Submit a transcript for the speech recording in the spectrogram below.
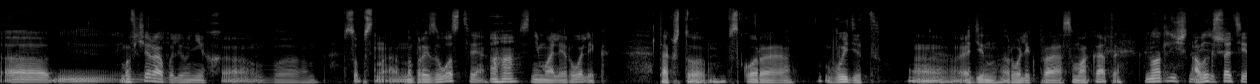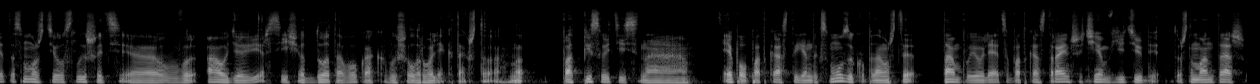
Э, мы вчера были у них, в, собственно, на производстве, ага. снимали ролик, так что скоро выйдет один ролик про самокаты. Ну, отлично. А видишь? вы, кстати, это сможете услышать в аудиоверсии еще до того, как вышел ролик. Так что ну, подписывайтесь на Apple подкасты Яндекс Музыку, потому что там появляется подкаст раньше, чем в YouTube, потому что монтаж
